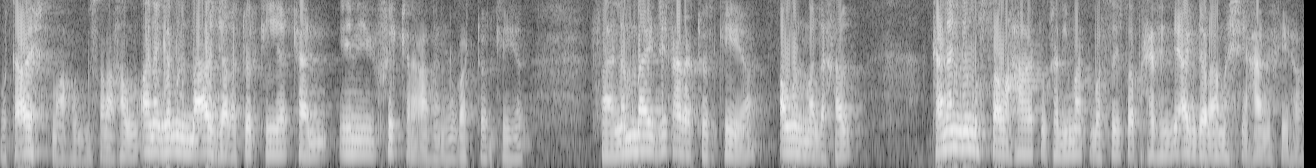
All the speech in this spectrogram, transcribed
وتعايشت معهم بصراحة. وأنا قبل ما أرجع لتركيا كان إلي فكرة عن اللغة التركية. فلما جيت على تركيا أول ما دخلت كان عندي مصطلحات وكلمات بسيطة بحيث إني أقدر أمشي حالي فيها.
